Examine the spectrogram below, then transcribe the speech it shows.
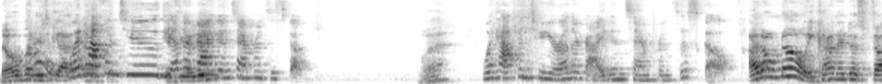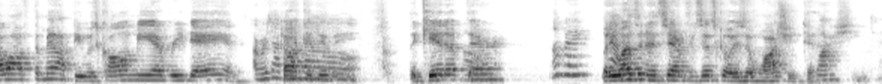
Nobody's Oh, got what nothing. happened to the If other leaving- in San Francisco? What? What happened to your other guide in San Francisco? I don't know. He kind of just fell off the map. He was calling me every day and Are we talking talking about to me. The kid up Oh. there. Okay, But he wasn't in San Francisco. He's in Washington. Washington.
